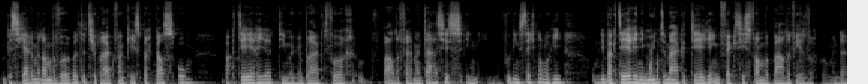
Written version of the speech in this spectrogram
beschermen dan bijvoorbeeld het gebruik van CRISPR-Cas om bacteriën die men gebruikt voor bepaalde fermentaties in, in voedingstechnologie, om die bacteriën immuun te maken tegen infecties van bepaalde veel voorkomende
